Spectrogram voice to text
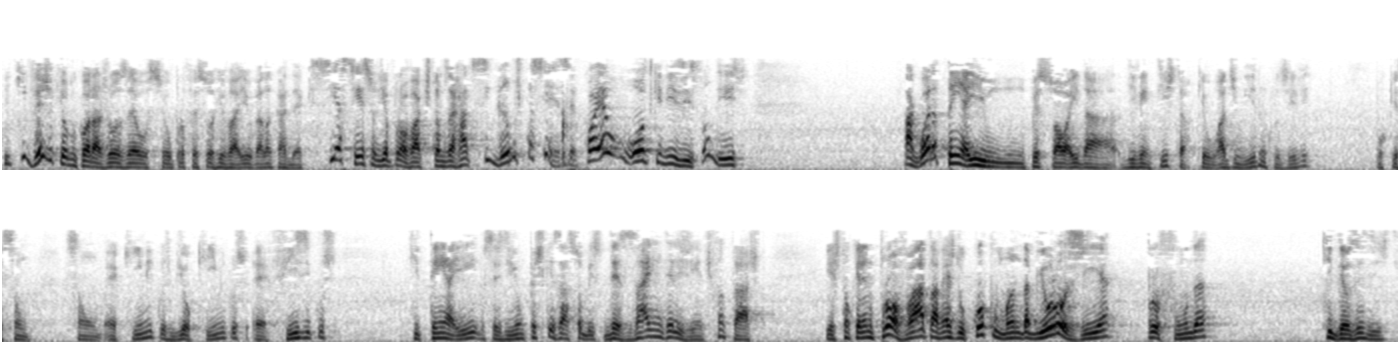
E que veja que homem corajoso é o seu professor Rivail Allan Kardec. Se a ciência um dia provar que estamos errados, sigamos com a ciência. Qual é o outro que diz isso? Não diz. Agora tem aí um pessoal aí da Adventista, que eu admiro, inclusive, porque são, são é, químicos, bioquímicos, é, físicos, que tem aí, vocês deviam pesquisar sobre isso, design inteligente, fantástico. E eles estão querendo provar através do corpo humano, da biologia profunda, que Deus existe.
